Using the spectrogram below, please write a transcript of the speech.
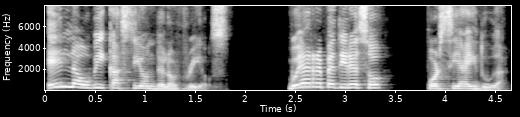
en la ubicación de los reels. Voy a repetir eso por si hay duda.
